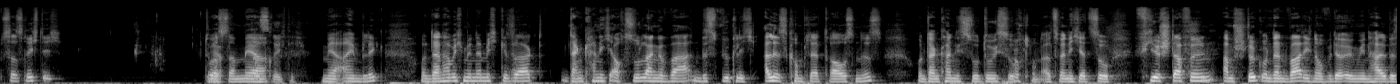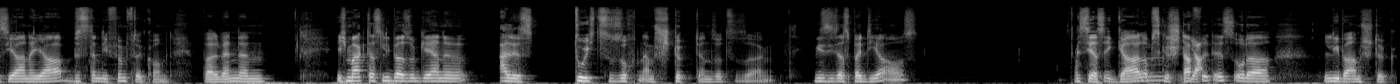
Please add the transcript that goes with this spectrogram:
Ist das richtig? Du ja, hast da mehr, mehr Einblick. Und dann habe ich mir nämlich gesagt, ja. dann kann ich auch so lange warten, bis wirklich alles komplett draußen ist. Und dann kann ich so durchsuchten. als wenn ich jetzt so vier Staffeln am Stück und dann warte ich noch wieder irgendwie ein halbes Jahr, ein Jahr, bis dann die fünfte kommt. Weil wenn dann, ich mag das lieber so gerne, alles durchzusuchten am Stück dann sozusagen. Wie sieht das bei dir aus? Ist dir das egal, ob es mm, gestaffelt ja. ist oder lieber am Stück?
